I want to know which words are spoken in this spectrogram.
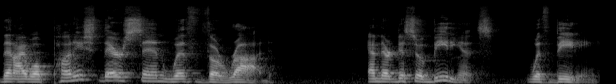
then I will punish their sin with the rod and their disobedience with beating.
